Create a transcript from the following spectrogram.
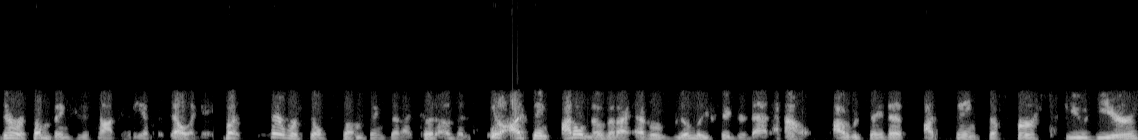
there are some things you're just not going to be able to delegate. But there were still some things that I could have. And, you know, I think, I don't know that I ever really figured that out. I would say this. I think the first few years,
